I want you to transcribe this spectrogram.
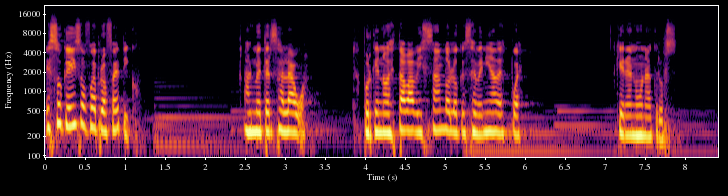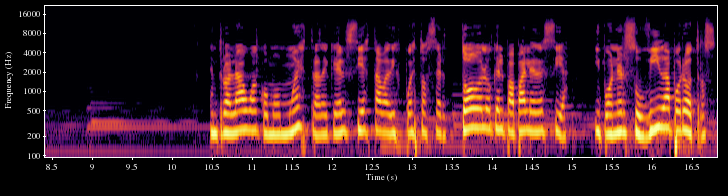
Eso que hizo fue profético al meterse al agua, porque nos estaba avisando lo que se venía después que era en una cruz. Entró al agua como muestra de que él sí estaba dispuesto a hacer todo lo que el papá le decía y poner su vida por otros.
